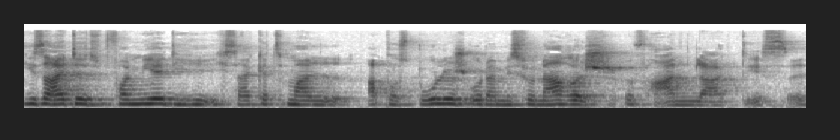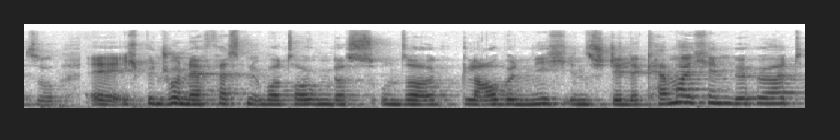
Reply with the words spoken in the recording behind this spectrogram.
die Seite von mir, die ich sage jetzt mal apostolisch oder missionarisch veranlagt ist. Also äh, ich bin schon der festen Überzeugung, dass unser Glaube nicht ins stille Kämmerchen gehört.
